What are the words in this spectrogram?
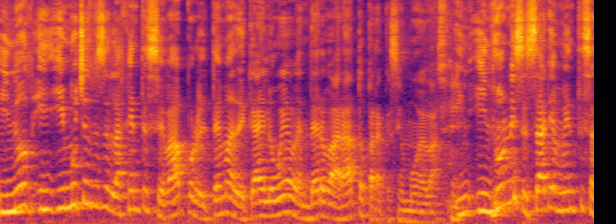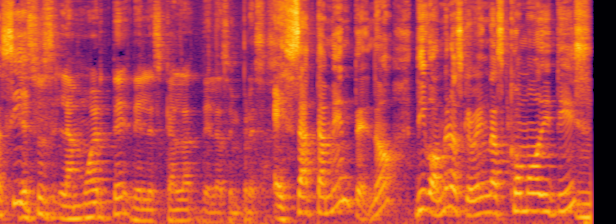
Y, no y, y muchas veces la gente se va por el tema de que Ay, lo voy a vender barato para que se mueva. Sí. Y, y no necesariamente es así. Eso es la muerte de la escala de las empresas. Exactamente, ¿no? Digo, a menos que vendas commodities,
